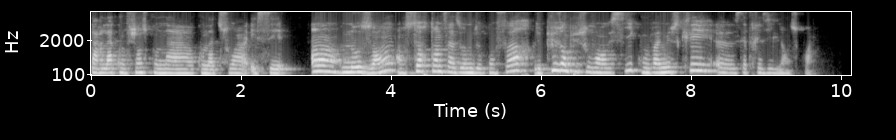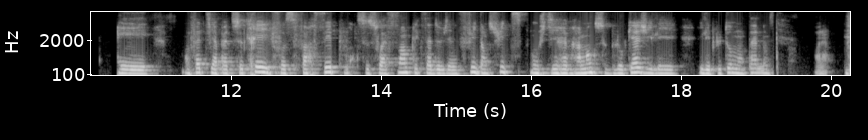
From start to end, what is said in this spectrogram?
par la confiance qu'on a, qu'on a de soi. Et c'est en osant, en sortant de sa zone de confort, de plus en plus souvent aussi, qu'on va muscler euh, cette résilience. Quoi. Et en fait, il n'y a pas de secret, il faut se forcer pour que ce soit simple et que ça devienne fluide ensuite. Donc, je dirais vraiment que ce blocage, il est, il est plutôt mental. Voilà.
